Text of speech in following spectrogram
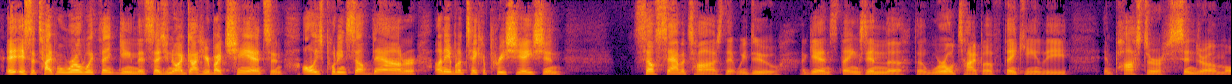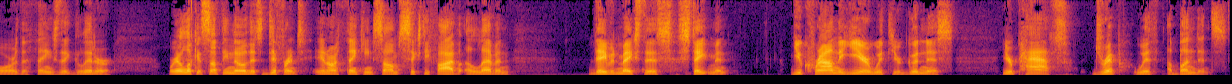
It's a type of worldly thinking that says, you know, I got here by chance and always putting self down or unable to take appreciation, self sabotage that we do. Again, things in the, the world type of thinking, the imposter syndrome or the things that glitter. We're going to look at something though that's different in our thinking. Psalm 65:11 David makes this statement, "You crown the year with your goodness, your paths drip with abundance."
